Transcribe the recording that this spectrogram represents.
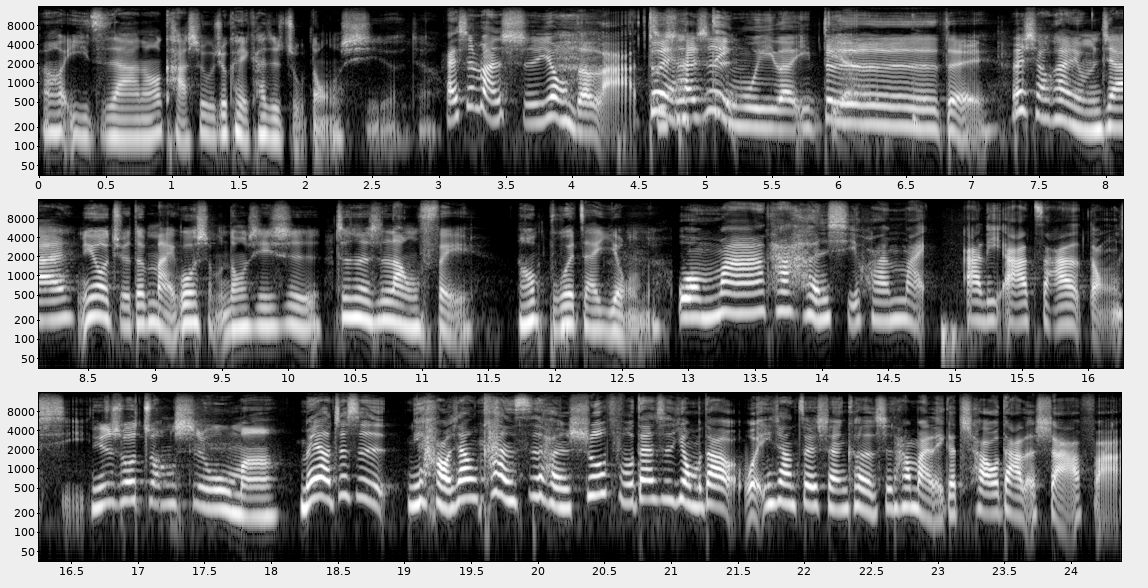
然后椅子啊，然后卡式炉就可以开始煮东西了。这样。还是蛮实用的啦。对还是定位了一点。对对对对对对。那小凯，你们家你有觉得买过什么东西是真的是浪费，然后不会再用了？我妈她很喜欢买阿里阿扎的东西，你是说装饰物吗？没有，就是你好像看似很舒服，但是用不到。我印象最深刻的是，她买了一个超大的沙发，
